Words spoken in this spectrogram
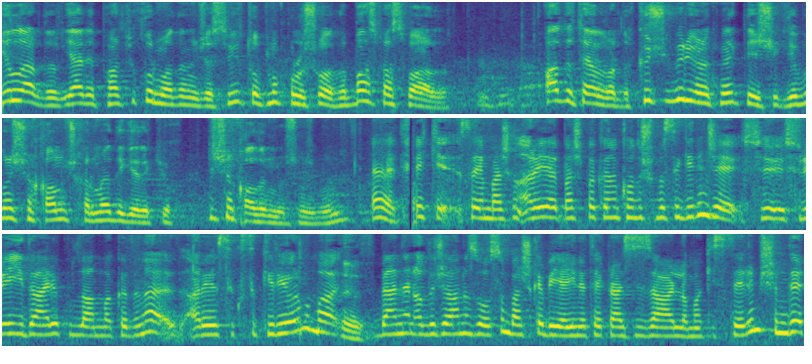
yıllardır yani parti kurmadan önce sivil toplum kuruluşu olarak bas bas vardı. Adı tel vardı. Küçük bir yönetmelik değişikliği. Bunun için kanun çıkarmaya da gerek yok. Niçin kaldırmıyorsunuz bunu? Evet. Peki Sayın Başkan araya Başbakanın konuşması girince sü- süreyi idari kullanmak adına araya sık sık giriyorum ama Evet. benden alacağınız olsun başka bir yayında tekrar sizi ağırlamak isterim. Şimdi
